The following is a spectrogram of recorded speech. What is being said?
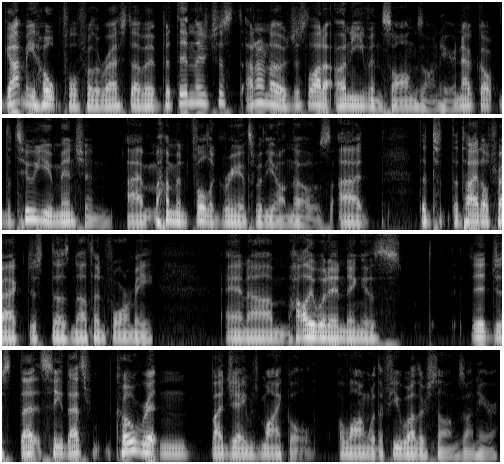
got me hopeful for the rest of it, but then there's just I don't know, there's just a lot of uneven songs on here. Now the two you mentioned, I'm I'm in full agreement with you on those. I the t- the title track just does nothing for me, and um, Hollywood ending is it just that see that's co-written by James Michael along with a few other songs on here.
